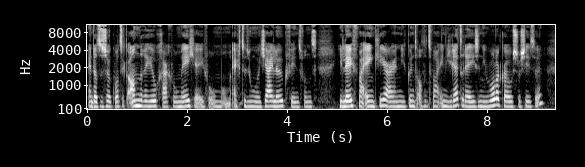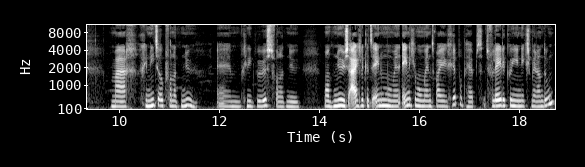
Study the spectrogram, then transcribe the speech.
En dat is ook wat ik anderen heel graag wil meegeven. Om, om echt te doen wat jij leuk vindt. Want je leeft maar één keer. En je kunt altijd maar in die red race, in die rollercoaster zitten. Maar geniet ook van het nu. En geniet bewust van het nu. Want nu is eigenlijk het moment, enige moment waar je grip op hebt. Het verleden kun je niks meer aan doen.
